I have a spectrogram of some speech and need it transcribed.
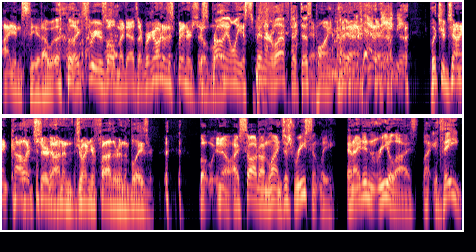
I didn't see it. I was like three years old. My dad's like, "We're going to the spinner show." There's boy." probably only a spinner left at this point. I mean, Yeah, maybe. Put your giant collared shirt on and join your father in the blazer. But you know, I saw it online just recently, and I didn't realize like they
